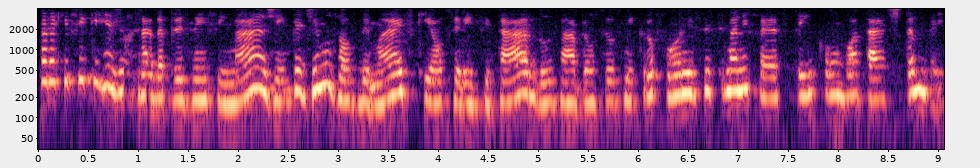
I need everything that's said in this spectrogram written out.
Para que fique registrada a presença em imagem, pedimos aos demais que, ao serem citados, abram seus microfones e se manifestem com boa tarde também.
